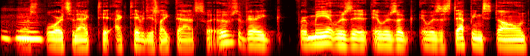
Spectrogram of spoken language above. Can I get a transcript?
you know, sports and acti- activities like that. So it was a very for me it was a, it was a it was a stepping stone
